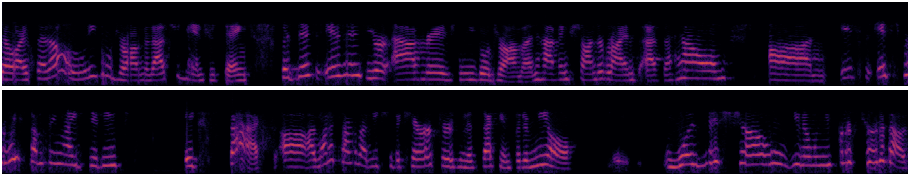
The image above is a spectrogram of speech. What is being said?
show, I said, oh, legal drama, that should be interesting. But this isn't your average legal drama. And having Shonda Rhimes at the helm, um, it's it's really something I didn't expect. Uh, I want to talk about each of the characters in a second, but Emil, was this show, you know, when you first heard about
